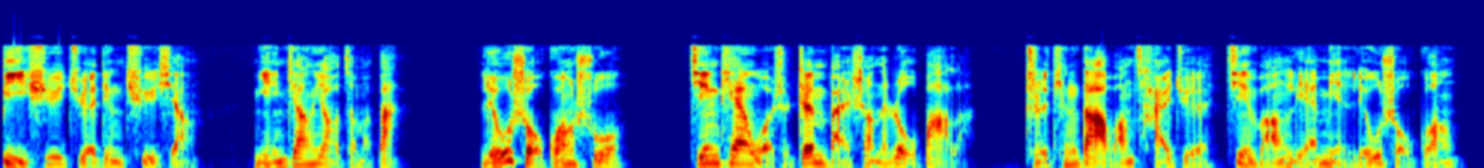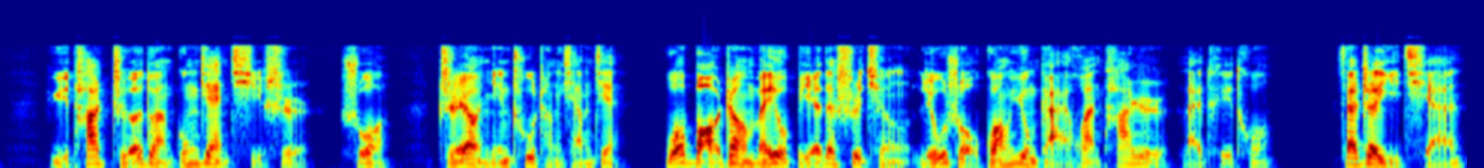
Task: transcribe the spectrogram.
必须决定去向。您将要怎么办？刘守光说：“今天我是砧板上的肉罢了。”只听大王裁决，晋王怜悯刘守光，与他折断弓箭起誓，说只要您出城相见，我保证没有别的事情。刘守光用改换他日来推脱。在这以前，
